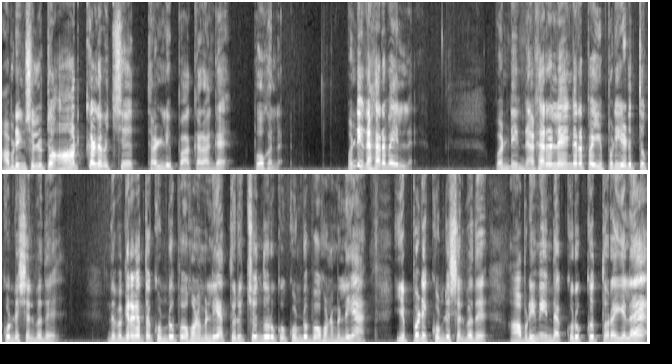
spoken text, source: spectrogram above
அப்படின்னு சொல்லிட்டு ஆட்களை வச்சு தள்ளி பார்க்குறாங்க. போகலை. வண்டி நகரவே இல்லை. வண்டி நகரலைங்கிறப்ப எப்படி எடுத்துக்கொண்டு செல்வது? இந்த விக்கிரகத்தை கொண்டு போகணும் இல்லையா? திருச்செந்தூருக்கு கொண்டு போகணும் இல்லையா? எப்படி கொண்டு செல்வது? அப்படின்னு இந்த குறுக்குத்துறையில்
